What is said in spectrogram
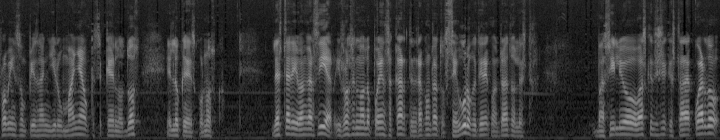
Robinson piensan ir a Umaña o que se queden los dos, es lo que desconozco. Lester y Iván García, y Russell no lo pueden sacar, tendrá contrato. Seguro que tiene contrato Lester. Basilio Vázquez dice que está de acuerdo.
